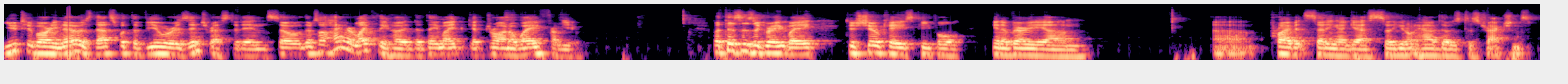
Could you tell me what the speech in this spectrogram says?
YouTube already knows that's what the viewer is interested in. So there's a higher likelihood that they might get drawn away from you. But this is a great way to showcase people in a very um, uh, private setting, I guess, so you don't have those distractions.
